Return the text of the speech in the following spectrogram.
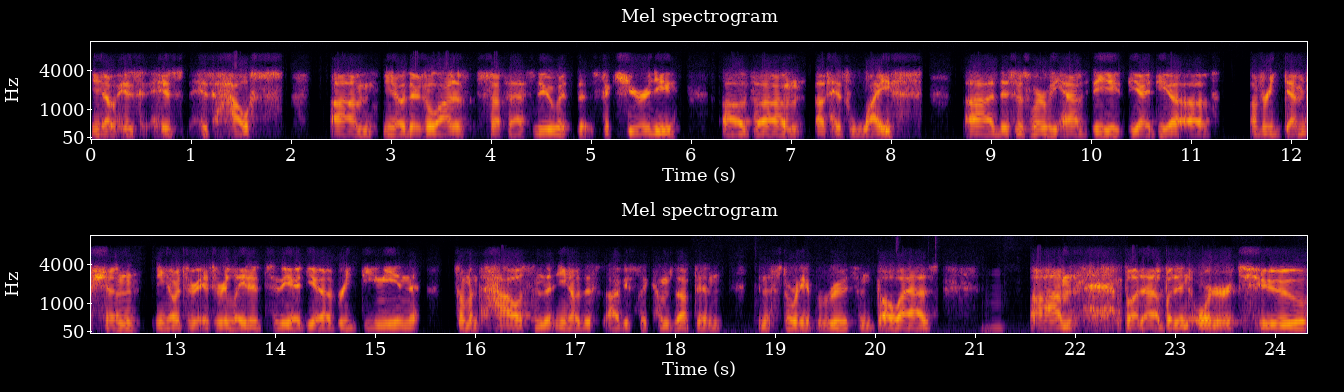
you know his his his house. Um, you know, there's a lot of stuff that has to do with the security of um, of his wife. Uh, this is where we have the the idea of of redemption. You know, it's it's related to the idea of redeeming someone's house, and that you know this obviously comes up in in the story of Ruth and Boaz. Um, but uh, but in order to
